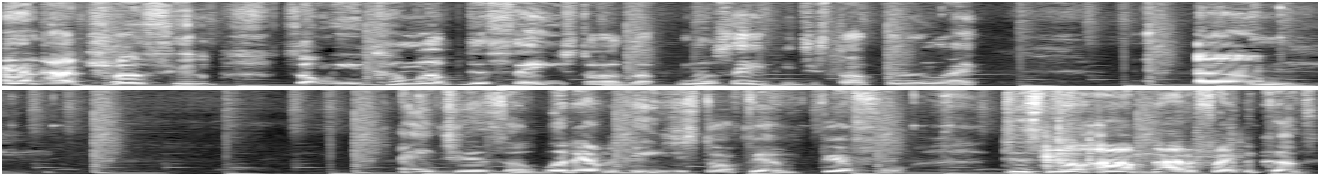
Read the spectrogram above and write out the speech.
and I trust him. So when you come up, just say you start, you know, say if you just start feeling like um anxious or whatever, you just start feeling fearful. Just know I'm not afraid because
